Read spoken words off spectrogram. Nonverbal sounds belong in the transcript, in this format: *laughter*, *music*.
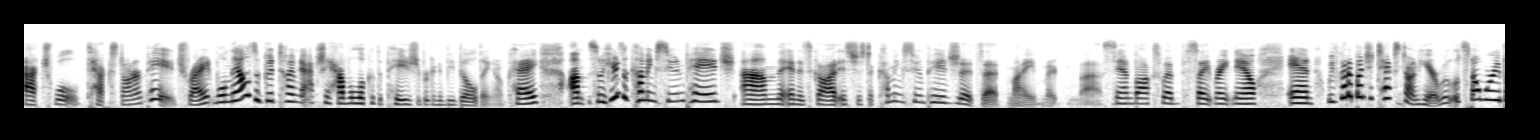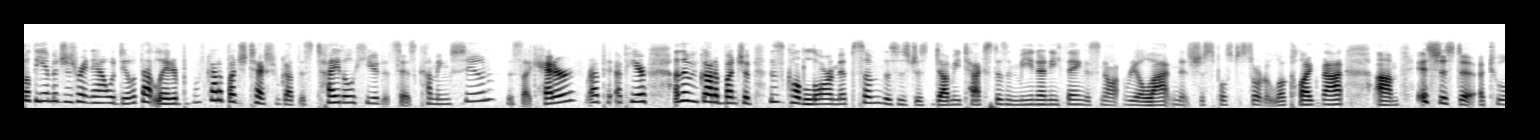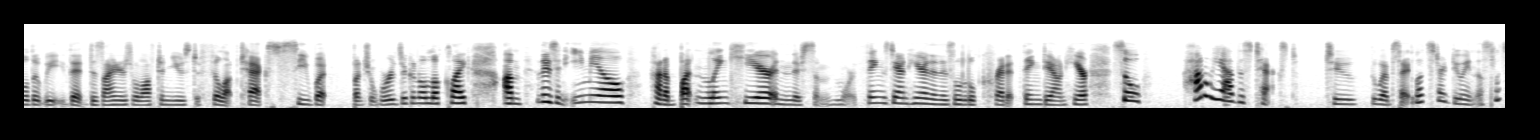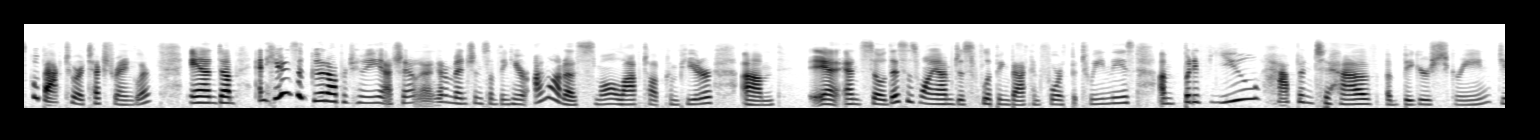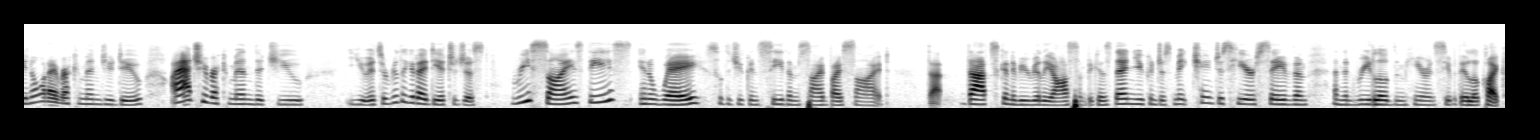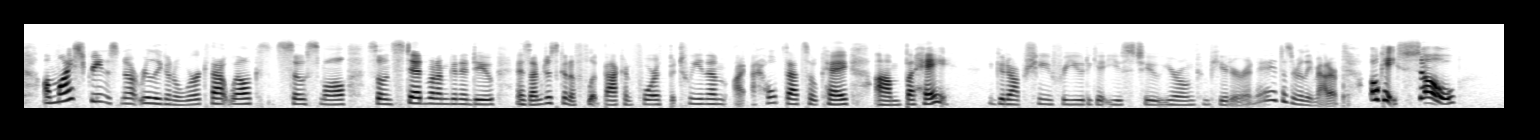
actual text on our page, right? Well, now's a good time to actually have a look at the page that we're going to be building, okay? Um, so here's a coming soon page, um, and it's got, it's just a coming soon page. It's at my, my uh, Sandbox website right now. And we've got a bunch of text on here. Let's not worry about the images right now. We'll deal with that later. But we've got a bunch of text. We've got this title here that says coming soon, this like header up, up here. And then we've got a bunch of, this is called lorem ipsum. This is just dummy text, doesn't mean anything. It's not real Latin. It's just supposed to sort of look like that. Um, it's just a, a tool that we that designers will often use to fill up text, see what bunch of words are going to look like. Um, there's an email kind of button link here, and then there's some more things down here, and then there's a little credit thing down here. So how do we add this text? to the website. Let's start doing this. Let's go back to our text wrangler. And, um, and here's a good opportunity. Actually, I'm, I'm going to mention something here. I'm on a small laptop computer. Um, and, and, so this is why I'm just flipping back and forth between these. Um, but if you happen to have a bigger screen, do you know what I recommend you do? I actually recommend that you you, it's a really good idea to just resize these in a way so that you can see them side by side. That, that's going to be really awesome because then you can just make changes here, save them, and then reload them here and see what they look like. On my screen, it's not really going to work that well because it's so small. So instead, what I'm going to do is I'm just going to flip back and forth between them. I, I hope that's okay. Um, but hey, a good opportunity for you to get used to your own computer, and it doesn't really matter. Okay, so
